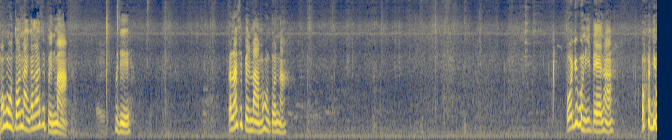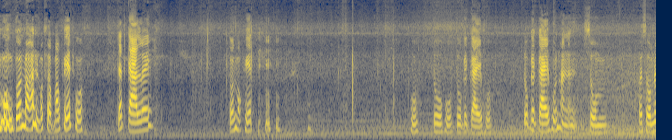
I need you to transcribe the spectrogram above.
มะฮวงต้นนั้นกำลังจะเป็นหมากพอดีกำลังจะเป็นหมากมะฮวงต้นนะ โอ้ยอยู่คนอีแตนฮะโอ้ยอยู่มงต้นมาอันบักสับมักเพชรหัวจัดการเลย ต้นมักเพชรโหตัวโหตัวไกลๆโหตัวไกลๆพุ่นหันสมผสมใน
